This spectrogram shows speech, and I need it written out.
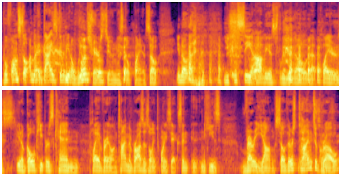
Buffon's still. I mean, the guy's going to be in a wheelchair soon. He's still playing. So, you know, you can see obviously, you know, that players, you know, goalkeepers can play a very long time, and Barraza's only 26, and, and he's very young. So there's time yeah, to grow.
